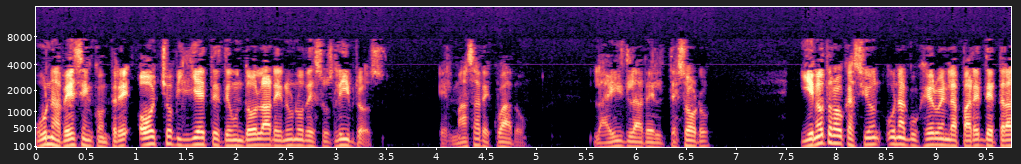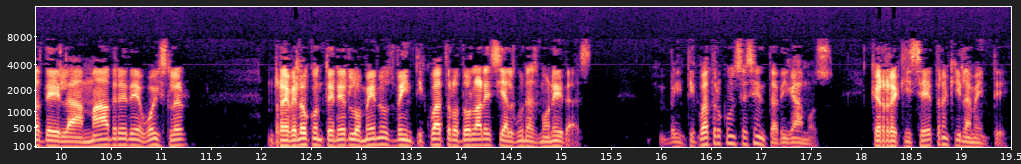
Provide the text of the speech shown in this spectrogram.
Una vez encontré ocho billetes de un dólar en uno de sus libros, el más adecuado, La isla del tesoro, y en otra ocasión un agujero en la pared detrás de la madre de Weisler reveló contener lo menos veinticuatro dólares y algunas monedas, veinticuatro con sesenta, digamos, que requisé tranquilamente.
